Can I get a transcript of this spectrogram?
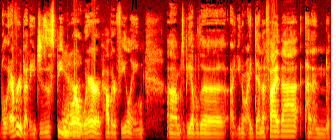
well everybody to just be Yeah. more aware of how they're feeling, um, to be able to uh, you know identify that and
